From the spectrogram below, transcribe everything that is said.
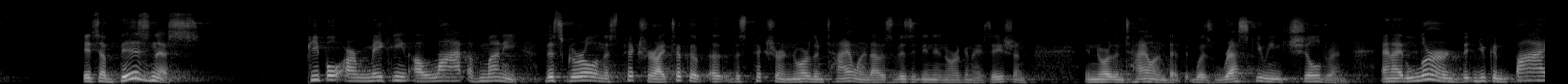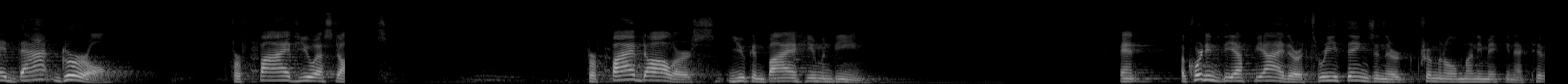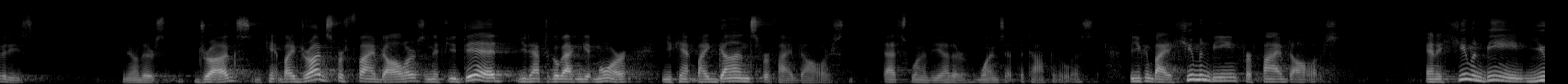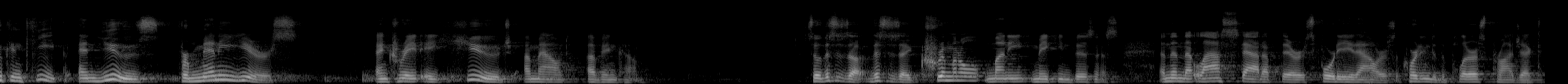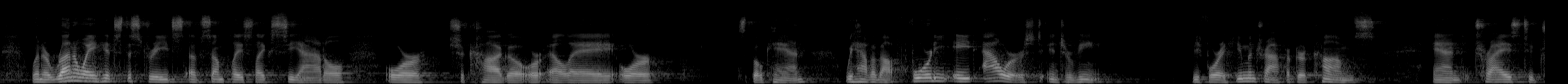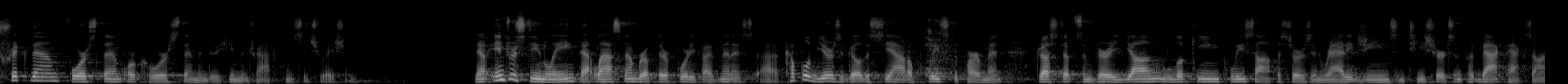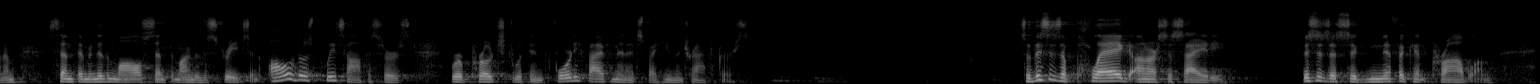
It's a business. People are making a lot of money. This girl in this picture, I took a, a, this picture in northern Thailand. I was visiting an organization in northern Thailand that was rescuing children. And I learned that you can buy that girl for five US dollars. For five dollars, you can buy a human being. And according to the FBI, there are three things in their criminal money making activities you know, there's drugs. You can't buy drugs for $5. And if you did, you'd have to go back and get more. And you can't buy guns for $5. That's one of the other ones at the top of the list. But you can buy a human being for $5. And a human being you can keep and use for many years and create a huge amount of income. So this is a, this is a criminal money making business. And then that last stat up there is 48 hours. According to the Polaris Project, when a runaway hits the streets of some place like Seattle or Chicago or LA or Spokane, we have about 48 hours to intervene before a human trafficker comes and tries to trick them, force them, or coerce them into a human trafficking situation. Now, interestingly, that last number up there, 45 minutes, uh, a couple of years ago, the Seattle Police Department dressed up some very young looking police officers in ratty jeans and t shirts and put backpacks on them, sent them into the malls, sent them onto the streets. And all of those police officers were approached within 45 minutes by human traffickers. So, this is a plague on our society. This is a significant problem.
